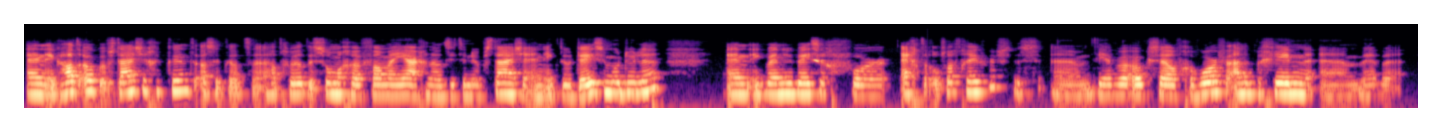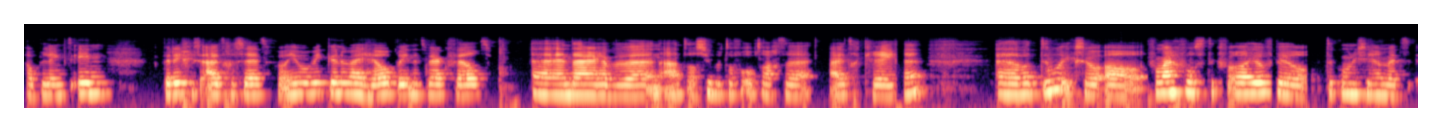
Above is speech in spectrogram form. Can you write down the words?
En ik had ook op stage gekund als ik dat uh, had gewild. Dus sommige van mijn jaargenoten zitten nu op stage en ik doe deze module. En ik ben nu bezig voor echte opdrachtgevers. Dus um, die hebben we ook zelf geworven aan het begin. Um, we hebben op LinkedIn berichtjes uitgezet van joh, wie kunnen wij helpen in het werkveld. Uh, en daar hebben we een aantal super toffe opdrachten uitgekregen. Uh, wat doe ik zo al? Voor mijn gevoel zit ik vooral heel veel te communiceren met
